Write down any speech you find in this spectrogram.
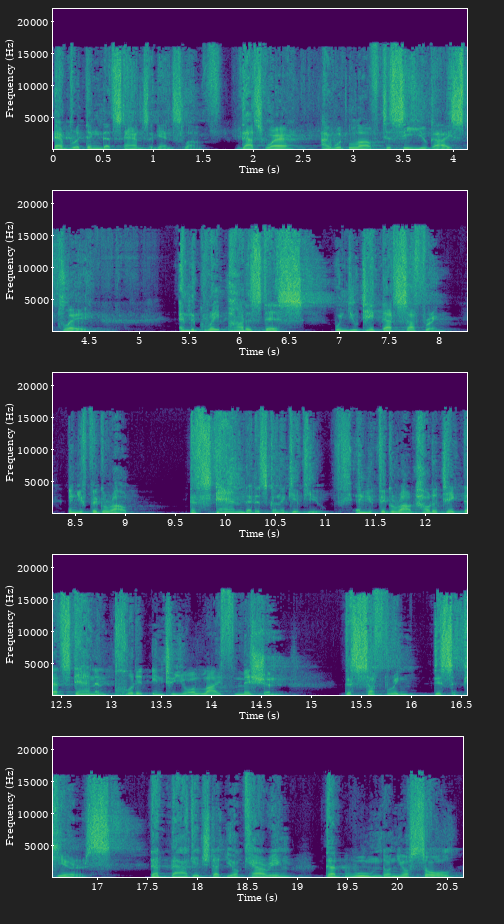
everything that stands against love. That's where I would love to see you guys play. And the great part is this when you take that suffering and you figure out the stand that it's going to give you, and you figure out how to take that stand and put it into your life mission, the suffering disappears. That baggage that you're carrying, that wound on your soul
